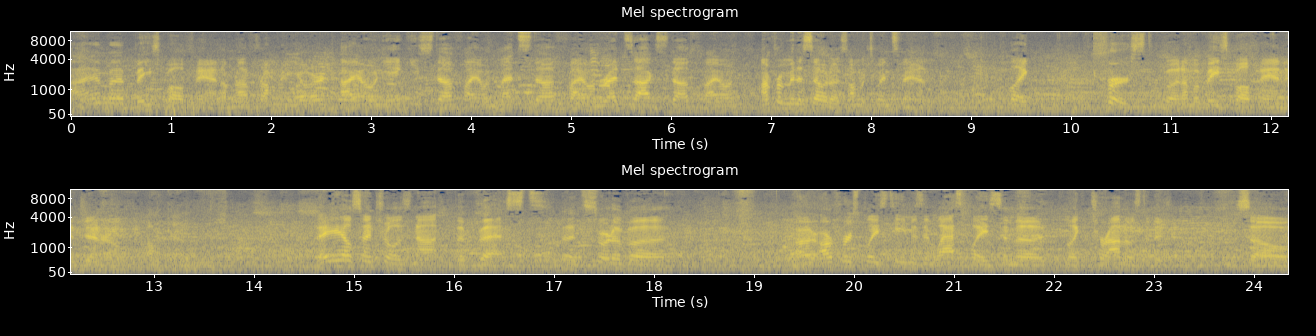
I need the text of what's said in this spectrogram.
I am a baseball fan. I'm not from New York. I own Yankee stuff. I own Mets stuff. I own Red Sox stuff. I own. I'm from Minnesota, so I'm a Twins fan. Like first, but I'm a baseball fan in general. Okay. The AL Central is not the best. It's sort of a our, our, first place team is in last place in the like Toronto's division. So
